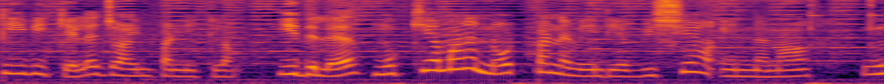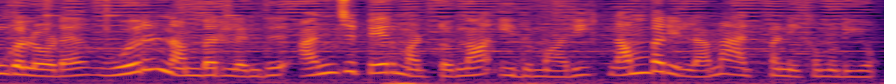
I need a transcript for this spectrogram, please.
டிவிகேல ஜாயின் பண்ணிக்கலாம். இதுல முக்கியமான நோட் பண்ண வேண்டிய விஷயம் என்னன்னா உங்களோட ஒரு நம்பர்ல இருந்து அஞ்சு பேர் மட்டும்தான் இது மாதிரி நம்பர் இல்லாம ஆட் பண்ணிக்க முடியும்.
